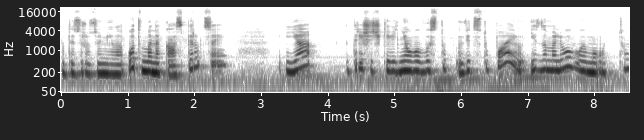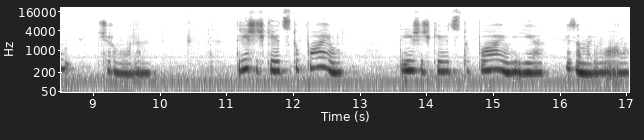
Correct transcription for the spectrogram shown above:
буде зрозуміло. От в мене каспер оцей. Я трішечки від нього відступаю і замальовуємо оту червоним. Трішечки відступаю, трішечки відступаю, є, і замалювала.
